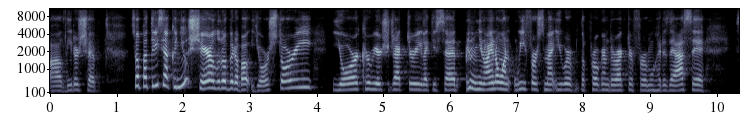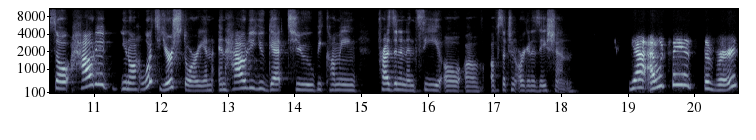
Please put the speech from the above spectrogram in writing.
uh, leadership. So, Patricia, can you share a little bit about your story, your career trajectory? Like you said, you know, I know when we first met, you were the program director for Mujeres de HACE. So, how did you know? What's your story, and and how do you get to becoming president and CEO of of such an organization? Yeah, I would say it's diverse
